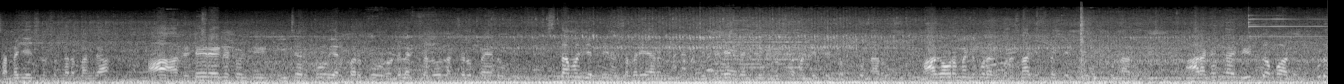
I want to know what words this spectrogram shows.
సమ్మె చేసిన సందర్భంగా ఆ రిటైర్ అయినటువంటి టీచర్కు హెల్పర్కు రెండు లక్షలు లక్ష రూపాయలు ఇస్తామని చెప్పి నష్టపరిహారం రిటైర్ ఇస్తామని చెప్పి చెప్పుకున్నారు మా గవర్నమెంట్ కూడా కొనసాగిస్తామని చెప్పి చెప్తున్నారు. ఆ రకంగా వీటితో పాటు ఇప్పుడు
